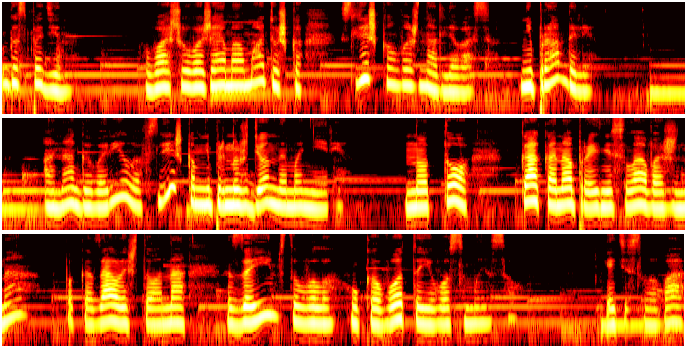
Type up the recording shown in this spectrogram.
Господин, ваша уважаемая матушка слишком важна для вас, не правда ли? Она говорила в слишком непринужденной манере. Но то, как она произнесла «важна», показалось, что она заимствовала у кого-то его смысл. Эти слова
